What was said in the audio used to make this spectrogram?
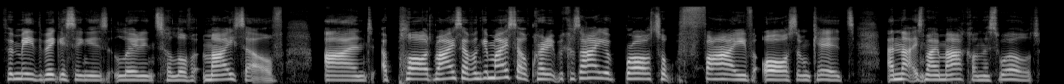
for me, the biggest thing is learning to love myself and applaud myself and give myself credit because I have brought up five awesome kids, and that is my mark on this world.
